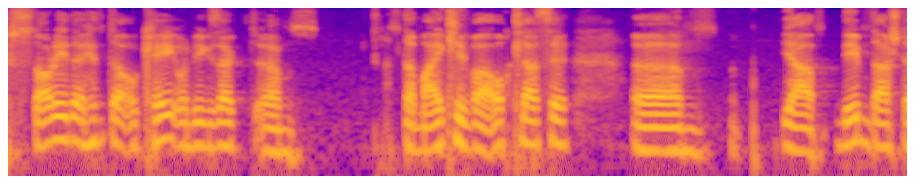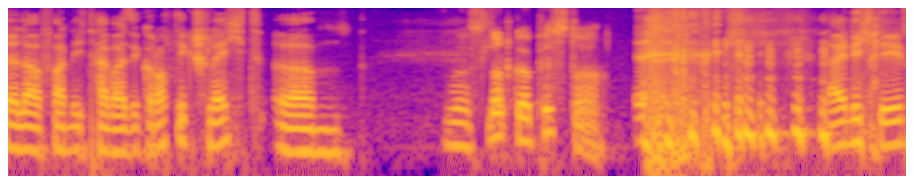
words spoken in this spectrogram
Story dahinter okay und wie gesagt, ähm, der Michael war auch klasse. Ähm, ja, Nebendarsteller fand ich teilweise grottig schlecht. Ähm, Slotger Pista. Nein, nicht den.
